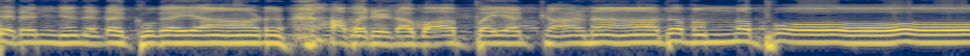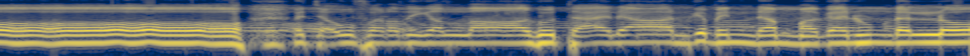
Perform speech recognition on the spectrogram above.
തെരഞ്ഞു നടക്കുകയാണ്. അവരുടെ വാപ്പയെ കാണാതെ വന്നപ്പോ ജൗഫറതി മകനുണ്ടല്ലോ.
